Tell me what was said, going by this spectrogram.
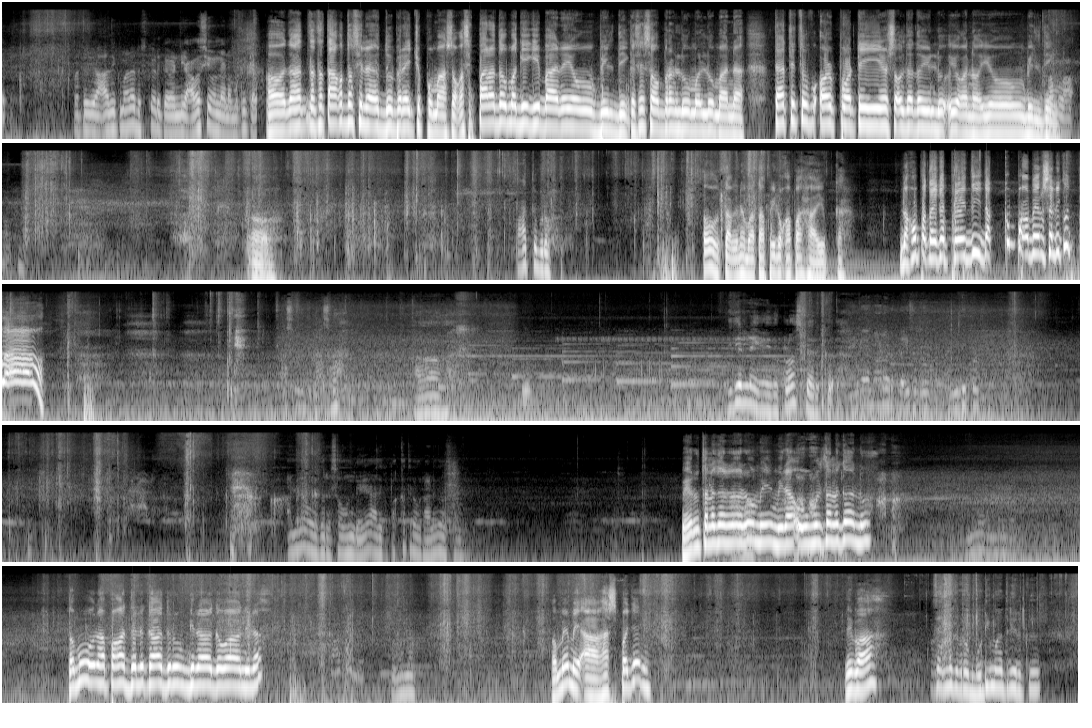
பட் அதுக்கு மேலே ரிஸ்க் எடுக்க வேண்டிய அவசியம் இல்லை நமக்கு Oh, nat- natatakot daw sila dumiretso pumasok kasi para daw magigiba na yung building kasi sobrang lumang-luma na. 32 or 40 years old na daw yung, lu- yung ano, yung building. கிளம்பலாம் Oo. பார்த்து bro Oh, tang na matapilo ka pa, hayop ka. Naku, patay ka, Freddy! Naku, baka meron sa likod pa! இது இல்லை இது க்ளோஸில் இருக்கு பயங்கரமான ஒரு place bro கண்டிப்பா நல்லா ஒரு சவுண்டு அதுக்கு பக்கத்தில் ஒரு அழுக sound Meron talaga, ano, may, may naungol talaga, no? Tamo, napaka-delikado nung ginagawa nila. Mamaya may ahas pa dyan. eh. Di ba? இது என்னது ப்ரோ முடி மாதிரி இருக்கு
